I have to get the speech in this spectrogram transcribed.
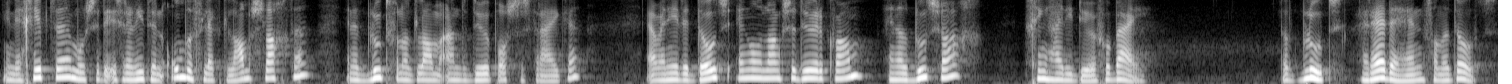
In Egypte moesten de Israëlieten een onbevlekt lam slachten en het bloed van het lam aan de deurposten strijken. En wanneer de doodsengel langs de deuren kwam en dat bloed zag, ging hij die deur voorbij. Dat bloed redde hen van de dood.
